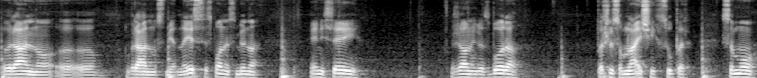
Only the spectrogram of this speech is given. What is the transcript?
v realno, uh, v realno smer. Ne. Jaz se spomnim, sem bil na eni seji državnega zbora, prišli so mlajši, super, samo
